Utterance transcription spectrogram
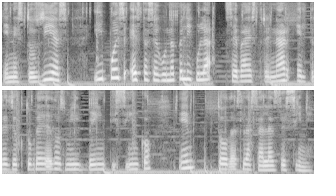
en estos días. Y pues esta segunda película se va a estrenar el 3 de octubre de 2025 en todas las salas de cine.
